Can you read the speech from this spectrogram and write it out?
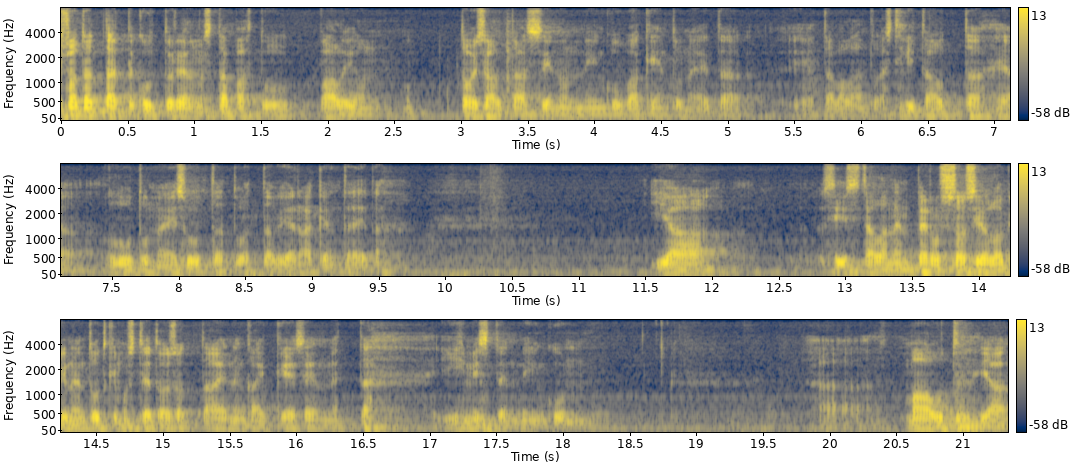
se on totta, että kulttuurielämässä tapahtuu paljon, mutta toisaalta siinä on niin kuin vakiintuneita ja tavallaan tällaista hitautta ja luutuneisuutta tuottavia rakenteita. Ja siis tällainen perussosiologinen tutkimustieto osoittaa ennen kaikkea sen, että ihmisten niin kuin, ää, maut ja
